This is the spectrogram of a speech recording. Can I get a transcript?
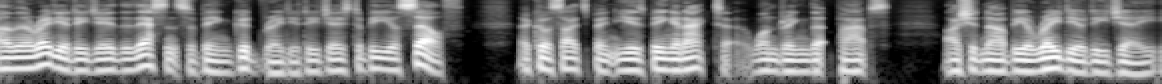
I'm a radio DJ. The essence of being good radio DJ is to be yourself. Of course, I'd spent years being an actor, wondering that perhaps I should now be a radio DJ,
